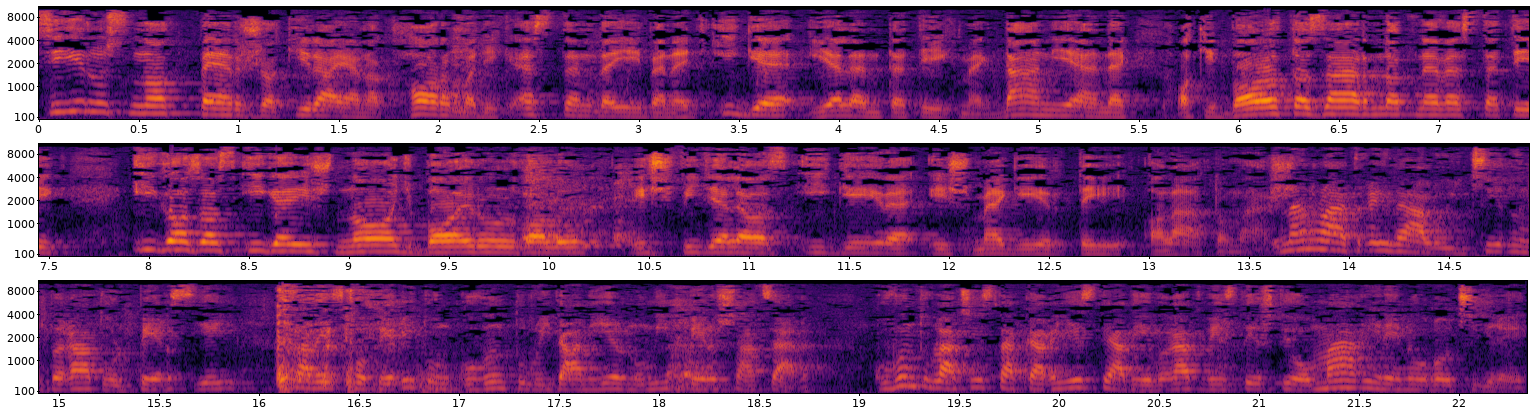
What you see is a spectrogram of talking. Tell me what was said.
Círusnak, Perzsa királyának harmadik esztendejében egy ige jelenteték meg Dánielnek, aki Baltazárnak nevezteték, igaz az ige is nagy bajról való, és figyele az igére, és megérté a látomást. În anul al treilea al lui Cir, împăratul Persiei, s-a descoperit un cuvântul lui Daniel numit Belșațar. Cuvântul acesta, care este adevărat, vestește o mare nenorocire.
